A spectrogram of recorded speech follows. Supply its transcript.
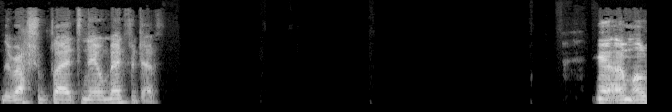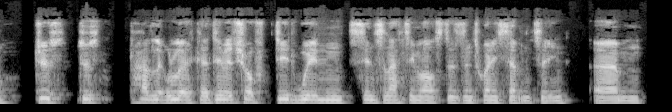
the Russian player Daniil Medvedev. Yeah, um, I'll just just had a little look. Dimitrov did win Cincinnati Masters in 2017. Um,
